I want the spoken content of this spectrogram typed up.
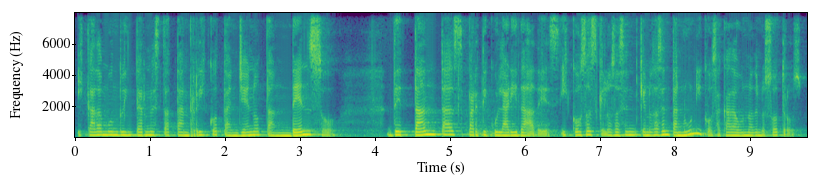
y cada mundo interno está tan rico, tan lleno, tan denso, de tantas particularidades y cosas que, los hacen, que nos hacen tan únicos a cada uno de nosotros.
